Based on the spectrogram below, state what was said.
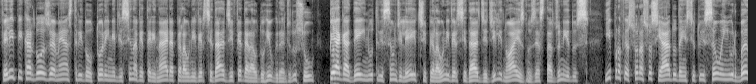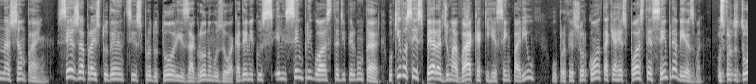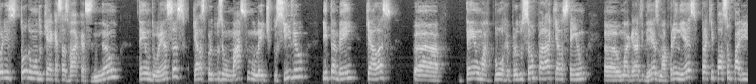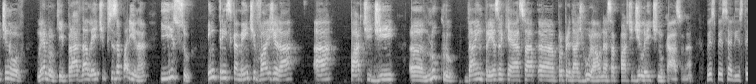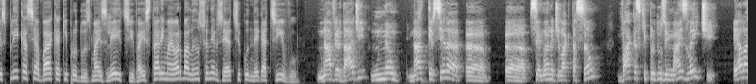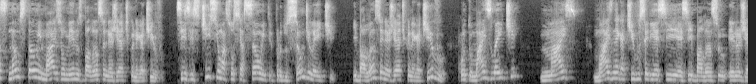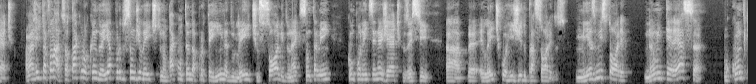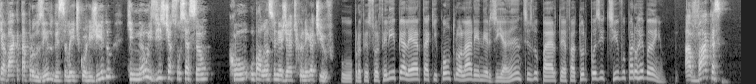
Felipe Cardoso é mestre e doutor em medicina veterinária pela Universidade Federal do Rio Grande do Sul, PhD em nutrição de leite pela Universidade de Illinois, nos Estados Unidos e professor associado da instituição em Urbana-Champaign. Seja para estudantes, produtores, agrônomos ou acadêmicos, ele sempre gosta de perguntar: o que você espera de uma vaca que recém pariu? O professor conta que a resposta é sempre a mesma. Os produtores, todo mundo quer que essas vacas não tenham doenças, que elas produzam o máximo leite possível e também que elas uh, tenham uma boa reprodução para que elas tenham uh, uma gravidez, uma prenhez, para que possam parir de novo. Lembram que para dar leite precisa parir, né? E isso intrinsecamente vai gerar a parte de uh, lucro da empresa, que é essa uh, propriedade rural, nessa parte de leite, no caso, né? O especialista explica se a vaca que produz mais leite vai estar em maior balanço energético negativo. Na verdade, não. Na terceira uh, uh, semana de lactação, vacas que produzem mais leite, elas não estão em mais ou menos balanço energético negativo. Se existisse uma associação entre produção de leite e balanço energético negativo, quanto mais leite, mais, mais negativo seria esse, esse balanço energético. Mas a gente está falando, ah, só está colocando aí a produção de leite, tu não está contando a proteína do leite, o sólido, né, que são também componentes energéticos, esse uh, leite corrigido para sólidos. Mesma história. Não interessa o quanto que a vaca está produzindo desse leite corrigido, que não existe associação com o balanço energético negativo. O professor Felipe alerta que controlar a energia antes do parto é fator positivo para o rebanho. A vaca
